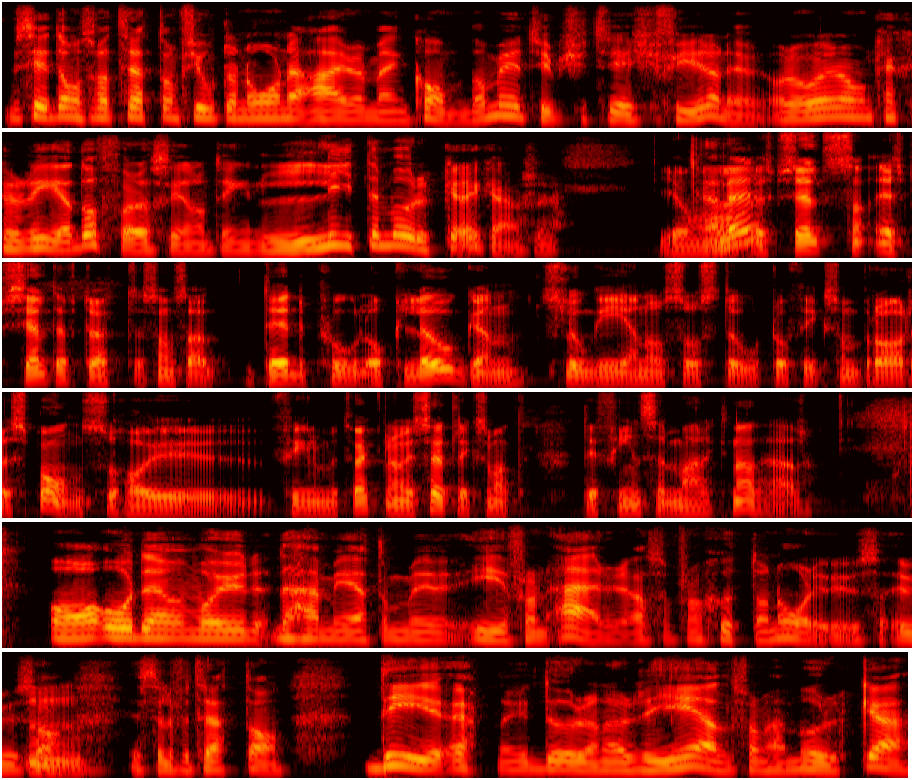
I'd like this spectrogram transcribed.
vi ser de som var 13-14 år när Iron Man kom, de är ju typ 23-24 nu och då är de kanske redo för att se någonting lite mörkare kanske. Ja, Eller? Speciellt, speciellt efter att som sagt, Deadpool och Logan slog igenom så stort och fick så bra respons så har ju filmutvecklarna sett liksom att det finns en marknad här. Ja, och det var ju det här med att de är från R, alltså från 17 år i USA, Mm. istället för 13. Det öppnar ju dörrarna rejält för de här mörka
